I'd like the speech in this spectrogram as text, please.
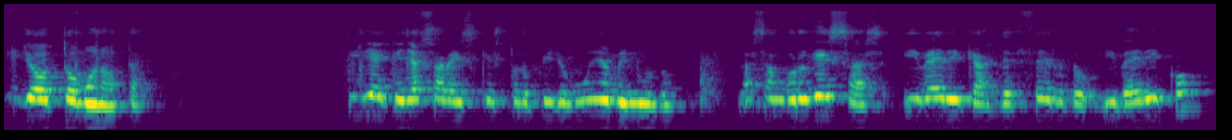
y yo tomo nota. Pillé, que ya sabéis que esto lo pillo muy a menudo, las hamburguesas ibéricas de cerdo ibérico.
